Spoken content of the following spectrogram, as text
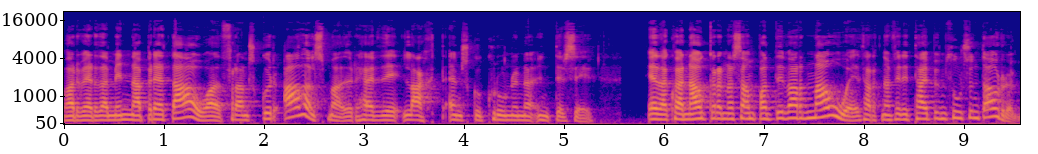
Var verið að minna breyta á að franskur aðalsmaður hefði lagt ennsku krúnuna undir sig eða hvað nágranna sambandi var náið þarna fyrir tæpum þúsund árum.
